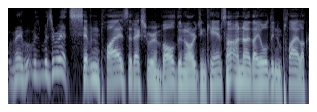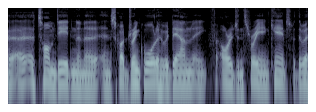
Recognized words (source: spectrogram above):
I mean, was there about seven players that actually were involved in Origin camps. I know they all didn't play, like a, a Tom Dearden and, a, and Scott Drinkwater, who were down for Origin three in camps. But there were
